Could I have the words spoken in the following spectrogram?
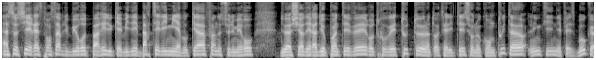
associé et responsable du bureau de Paris du cabinet Barthélémy Avocat. Fin de ce numéro de HRDRadio.tv. Retrouvez toute euh, notre actualité sur nos comptes Twitter, LinkedIn et Facebook.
